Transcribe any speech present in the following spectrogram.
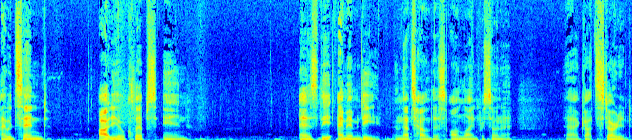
I would send audio clips in as the MMD, and that's how this online persona uh, got started.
